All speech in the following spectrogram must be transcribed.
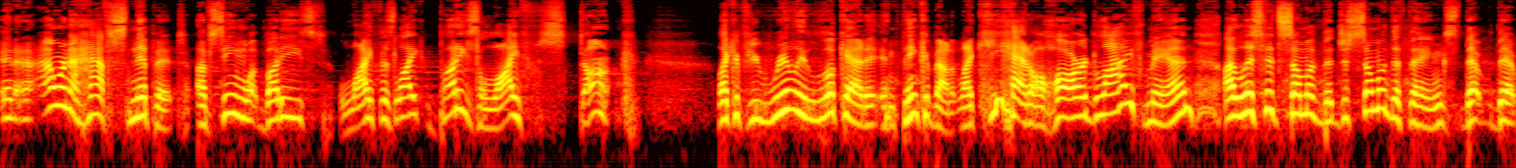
in an hour and a half snippet of seeing what Buddy's life is like. Buddy's life stunk. Like, if you really look at it and think about it, like he had a hard life, man. I listed some of the, just some of the things that, that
